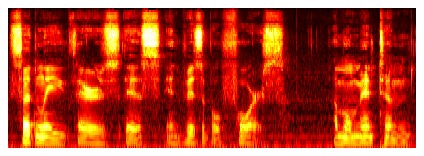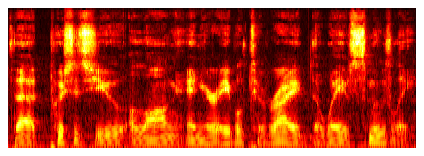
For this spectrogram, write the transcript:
suddenly there's this invisible force, a momentum that pushes you along and you're able to ride the waves smoothly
